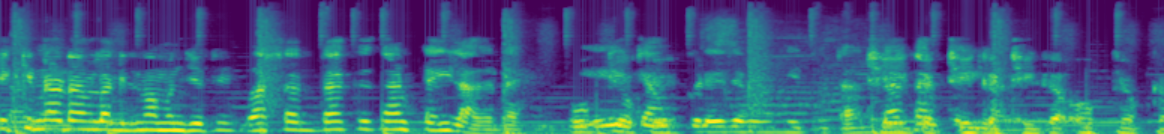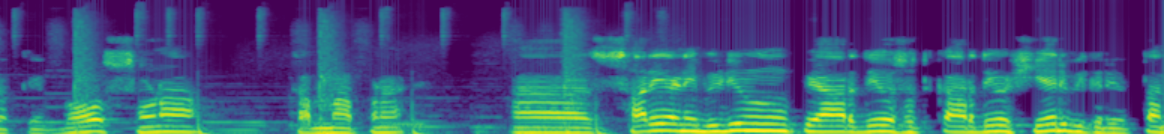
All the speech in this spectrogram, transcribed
ਇਹ ਕਿੰਨਾ ਟਾਈਮ ਲੱਗ ਜਾਂਦਾ ਮੰਜੇ ਤੇ? ਬਸ ਅੱਧਾ ਕੁ ਘੰਟਾ ਹੀ ਲੱਗਦਾ ਹੈ। Okay, ਇਹ okay. ਚੌਂਕੜੇ ਦੇ ਵਿੱਚ ਤਾਂ ਅੱਧਾ ਠੀਕ ਹੈ ਘੰਟਾ ਹੀ ਠੀਕ ਹੈ ਲੱਗਦਾ। ਠੀਕ ਹੈ। ਓਕੇ ਓਕੇ ਓਕੇ ਬਹੁਤ ਸੋਹਣਾ ਕੰਮ ਆ ਆਪਣਾ। ਅਹ ਸਾਰੇ ਜਣੇ ਵੀਡੀਓ ਨੂੰ ਪਿਆਰ ਦਿਓ ਸਤਿਕਾਰ ਦਿਓ ਸ਼ੇਅਰ ਵੀ ਕਰਿਓ। ਧੰਨਵਾਦ।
